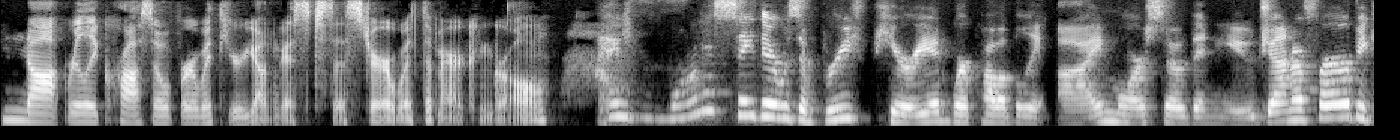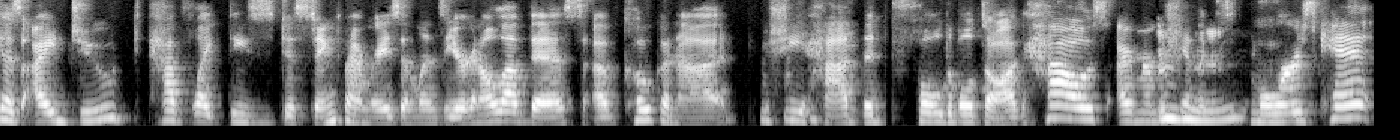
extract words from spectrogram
not really cross over with your youngest sister with American Girl? I want to say there was a brief period where probably I more so than you, Jennifer, because I do have like these distinct memories. And Lindsey, you're going to love this of Coconut. She had the foldable dog house. I remember mm-hmm. she had like mm-hmm. s'mores kit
